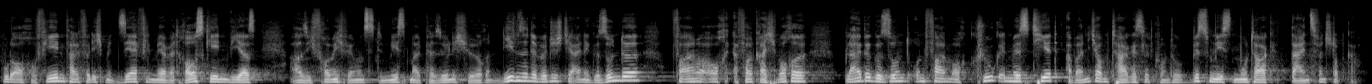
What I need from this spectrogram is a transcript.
wo du auch auf jeden Fall für dich mit sehr viel Mehrwert rausgehen wirst. Also ich freue mich, wenn wir uns demnächst mal persönlich hören. In diesem Sinne wünsche ich dir eine gesunde, vor allem auch erfolgreiche Woche. Bleibe gesund und vor allem auch klug investiert, aber nicht auf dem Tagesgeldkonto. Bis zum nächsten Montag. Dein Sven Stopka.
